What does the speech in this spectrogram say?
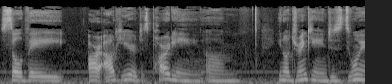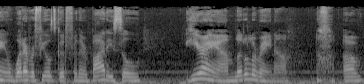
So they are out here just partying, um, you know, drinking, just doing whatever feels good for their body. So here I am, little Lorena, um,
